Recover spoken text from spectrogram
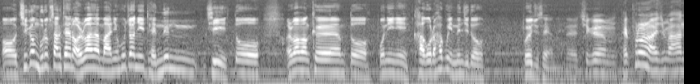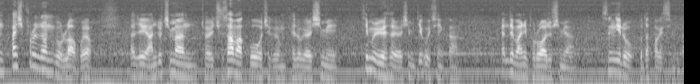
어, 지금 무릎 상태는 얼마나 많이 호전이 됐는지 또 얼마만큼 또 본인이 각오를 하고 있는지도 보여주세요. 네. 네, 지금 100%는 아니지만 한 80% 정도 올라오고요. 아직 안 좋지만 저희 주사 맞고 지금 계속 열심히 팀을 위해서 열심히 뛰고 있으니까 팬들 많이 보러 와주시면 승리로 보답하겠습니다.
